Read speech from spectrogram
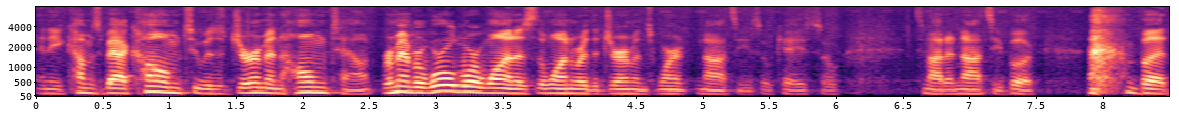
and he comes back home to his German hometown. Remember, World War I is the one where the Germans weren't Nazis, okay? So it's not a Nazi book. but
